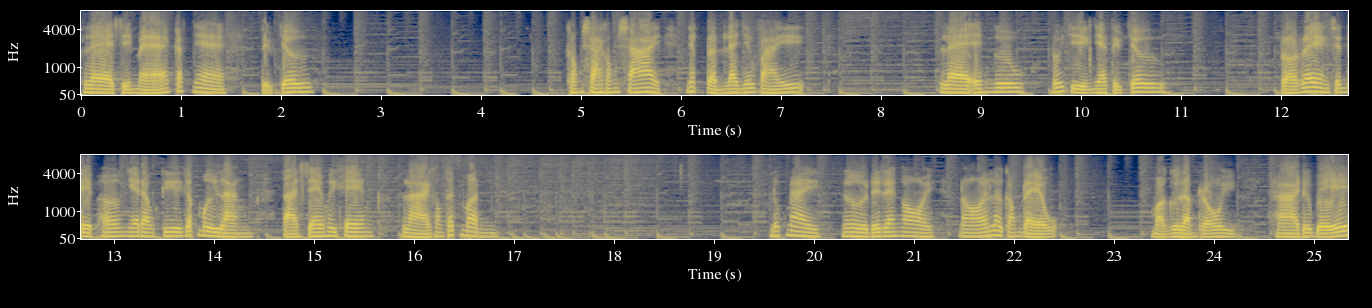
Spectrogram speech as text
Là chị mẹ cách nhà, Tiểu chư. Không sai không sai, Nhất định là như vậy. Là em ngưu, Đối diện nhà tiểu chư. Rõ ràng xinh đẹp hơn nha đầu kia gấp 10 lần. Tại sao huy khen lại không thích mình? Lúc này, người đi ra ngồi Nói lời công đạo. Mọi người làm rồi, Hai đứa bé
